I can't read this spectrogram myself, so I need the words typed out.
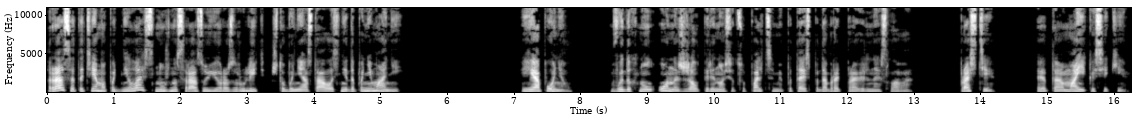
раз эта тема поднялась, нужно сразу ее разрулить, чтобы не осталось недопониманий. «Я понял», — выдохнул он и сжал переносицу пальцами, пытаясь подобрать правильные слова. «Прости, это мои косяки».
